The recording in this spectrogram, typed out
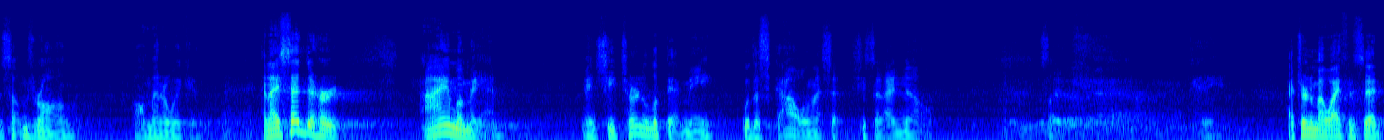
Something's wrong. All men are wicked. And I said to her, I am a man. And she turned and looked at me with a scowl, and I said, She said, I know. It's like, okay. I turned to my wife and said,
